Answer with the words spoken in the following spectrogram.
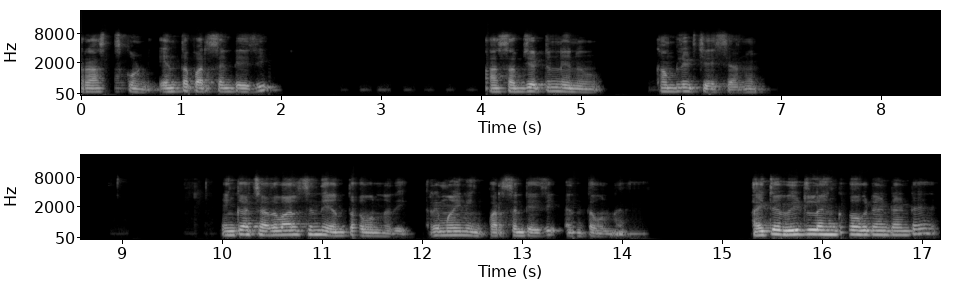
రాసుకోండి. ఎంత పర్సంటేజీ ఆ సబ్జెక్టు నేను కంప్లీట్ చేశాను. ఇంకా చదవాల్సింది ఎంత ఉన్నది? రిమైనింగ్ పర్సంటేజీ ఎంత ఉన్నది? అయితే వీటిలో ఇంకొకటి ఏంటంటే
